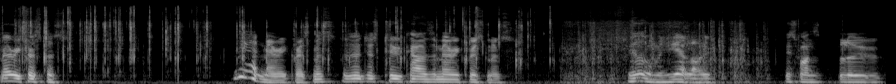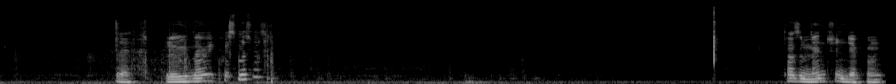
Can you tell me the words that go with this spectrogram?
Merry Christmas. We had Merry Christmas. Those are just two colours of Merry Christmas. The other one was yellow. This one's blue. That's blue Merry Christmases? Doesn't mention different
